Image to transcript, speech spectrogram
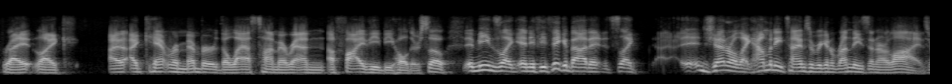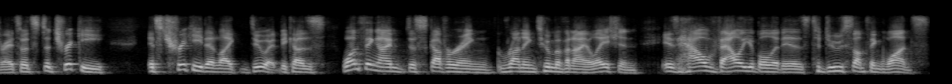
Right? Like I, I can't remember the last time I ran a 5e beholder. So it means like, and if you think about it, it's like in general, like how many times are we going to run these in our lives, right? So it's a tricky, it's tricky to like do it because one thing I'm discovering running Tomb of Annihilation is how valuable it is to do something once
